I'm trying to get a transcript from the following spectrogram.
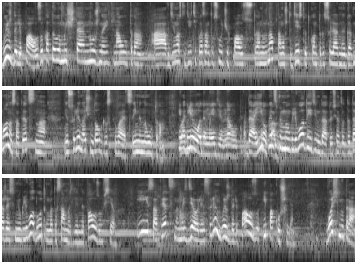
выждали паузу, которую мы считаем нужной на утро, а в 99% случаев пауза с утра нужна, потому что действуют контринсулярные гормоны, соответственно, инсулин очень долго раскрывается именно утром. И В углеводы мы едим на утро. Да, и, Ну, в принципе, мы углеводы едим, да, то есть это да, даже если не углеводы, утром это самая длинная пауза у всех. И, соответственно, мы сделали инсулин, выждали паузу и покушали. 8 утра.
